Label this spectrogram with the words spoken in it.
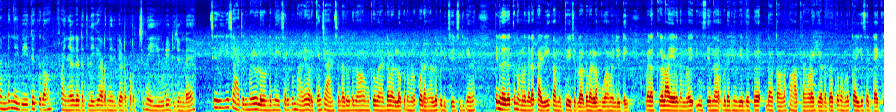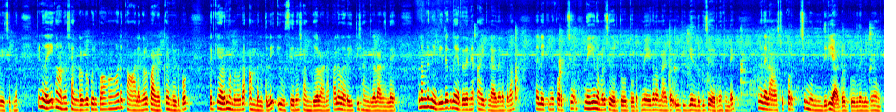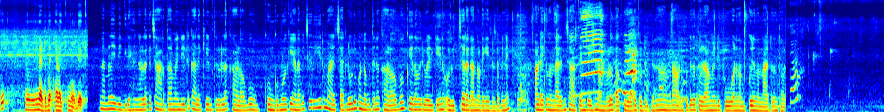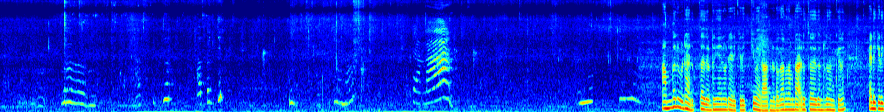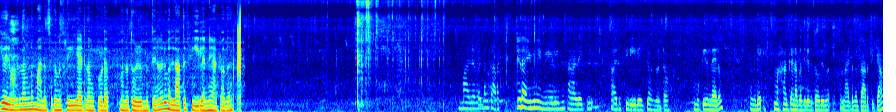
നമ്മുടെ നിവേദ്യമൊക്കെ ഇതാ ഫൈനൽ ഘട്ടത്തിലേക്ക് കടന്നിരിക്കും കേട്ടോ കുറച്ച് നെയ്യ് കൂടി ഇട്ടിട്ടുണ്ടേ. ചെറിയ ചാറ്റൽ മഴ ഉള്ളതുകൊണ്ട് തന്നെ ചിലപ്പോൾ മഴ ഉറയ്ക്കാൻ ചാൻസ് ഉണ്ട്. അതുകൊണ്ട് നമുക്ക് വേണ്ട വെള്ളമൊക്കെ നമ്മൾ കുടങ്ങളിൽ പിടിച്ചു വെച്ചിരിക്കുകയാണ് പിന്നെ ഇതൊക്കെ നമ്മൾ ഇന്നലെ കഴുകി കമത്തി വെച്ചിട്ടുള്ള അവിടെ വെള്ളം പോകാൻ വേണ്ടിയിട്ടേ. വിളക്കുകളായാലും നമ്മൾ യൂസ് ചെയ്യുന്ന ഇവിടെ നിവേദ്യമൊക്കെ ഇതാക്കാനുള്ള പാത്രങ്ങളൊക്കെ അപ്പോൾ അതൊക്കെ നമ്മൾ കഴുകി സെറ്റാക്കി വെച്ചിട്ടുണ്ട്. പിന്നെ ഈ കാണുന്ന ശംഖുകൾക്ക് ഒരുപാട് കാലങ്ങൾ പഴക്കമുണ്ട്. ഇപ്പോൾ ഇതൊക്കെയാണ് നമ്മളിവിടെ അമ്പലത്തിൽ യൂസ് ചെയ്യുന്ന ശംഖുകളാണ്. പല വെറൈറ്റി ശംഖുകളാണല്ലേ അപ്പോൾ നമ്മുടെ നെയ്യിലൊക്കെ നേരത്തെ തന്നെ ആയിട്ടുണ്ടായിരുന്നില്ല. അപ്പോൾ അതിലേക്ക് ഇനി കുറച്ച് നെയ്യ് നമ്മൾ ചേർത്ത് കൊടുത്തുവിട്ടു അപ്പോൾ നെയ്യൊക്കെ നന്നായിട്ട് ഉരുകി അതിലേക്ക് ചേർന്നിട്ടുണ്ട്. പിന്നെ ഇതാ ലാസ്റ്റ് കുറച്ച് മുന്തിരി ആട്ടോ ഇട്ട് കൊടുത്തിട്ട് നമുക്ക് നന്നായിട്ട് ഇളക്കി മൂടിയാക്കി നമ്മൾ ഈ വിഗ്രഹങ്ങളിലൊക്കെ ചാർത്താൻ വേണ്ടിയിട്ട് കലക്കിയെടുത്തിട്ടുള്ള കളവും കുങ്കുമവും ഒക്കെയാണ് അപ്പോൾ ചെറിയൊരു മഴച്ചാറ്റിലൂടെ കൊണ്ടപ്പോൾ തന്നെ കളവൊക്കെ ഇതാ ഒരു വഴിക്ക് ഇങ്ങനെ ഒലിച്ചിറങ്ങാൻ തുടങ്ങിയിട്ടുണ്ട്. പിന്നെ അവിടെയൊക്കെ നന്നായിട്ട് ചാർത്തിയതിന് ശേഷം നമ്മൾ ഇതാ കുറേ തൊട്ടിട്ടുണ്ട്. നമ്മുടെ അവനെക്കുട്ടി തൊഴാൻ വേണ്ടി പോവുകയാണ് നമുക്ക് നന്നായിട്ടൊന്ന് തൊഴാം. അമ്പലം ഇവിടെ അടുത്തായതുകൊണ്ട് ഞാനിവിടെ ഇടയ്ക്കിടയ്ക്ക് വരാറുണ്ട്. കാരണം നമ്മുടെ അടുത്തായതുകൊണ്ട് നമുക്കിങ്ങനെ ഇടയ്ക്കിടയ്ക്ക് വരുമ്പോഴത്തേനും നമ്മുടെ മനസ്സൊക്കെ ഒന്ന് ഫ്രീ ആയിട്ട് നമുക്കിവിടെ വന്ന് തൊഴുമ്പോഴത്തേനും ഒരു വല്ലാത്ത ഫീൽ തന്നെയാണ് കേട്ടോ അത്. മഴവെള്ളം കറക്റ്റ് ടൈമിന് മേളിൽ നിന്ന് താഴേക്ക് ആ ഒരു തിരിയിലേക്ക് വന്നു കേട്ടോ നമുക്ക് എന്തായാലും നമ്മുടെ മഹാഗണപതിയുടെ അടുത്തോടെ ഒന്ന് നന്നായിട്ടൊന്ന് പ്രാർത്ഥിക്കാം.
